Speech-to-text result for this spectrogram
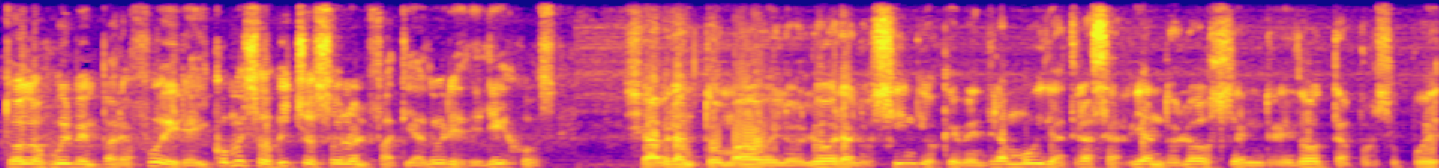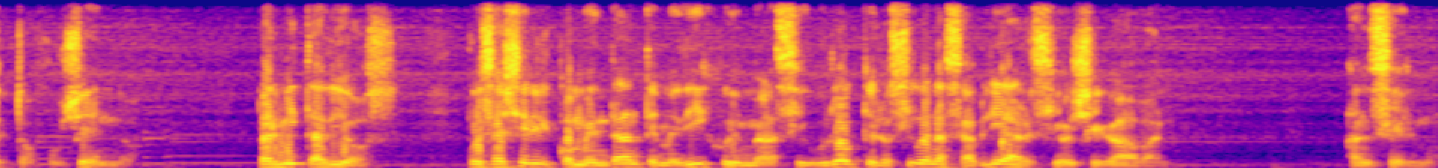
Todos vuelven para afuera, y como esos bichos son olfateadores de lejos, ya habrán tomado el olor a los indios que vendrán muy de atrás arriándolos en redota, por supuesto, huyendo. Permita Dios, pues ayer el comandante me dijo y me aseguró que los iban a sablear si hoy llegaban. Anselmo.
